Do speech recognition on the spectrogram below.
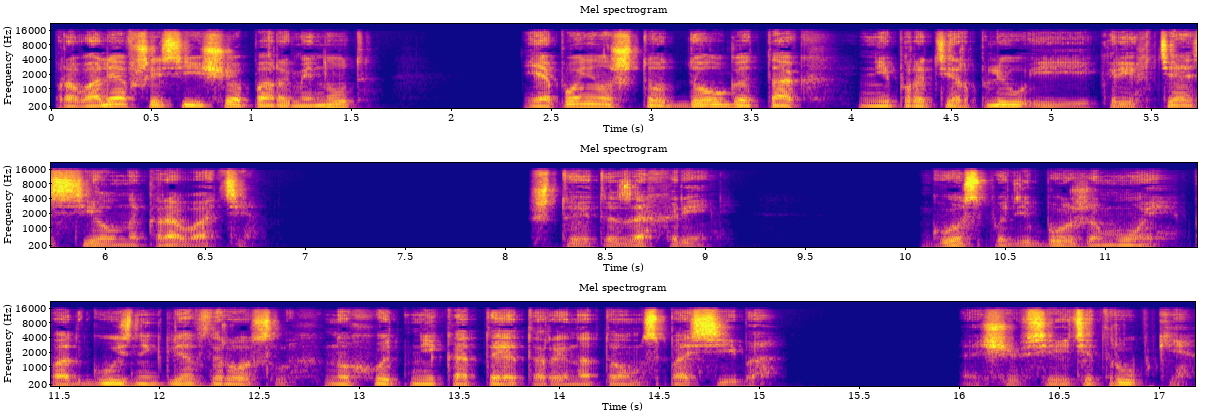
Провалявшись еще пару минут, я понял, что долго так не протерплю и, кряхтя, сел на кровати. Что это за хрень? Господи, боже мой, подгузник для взрослых, но хоть не катетер, и на том спасибо. А еще все эти трубки.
